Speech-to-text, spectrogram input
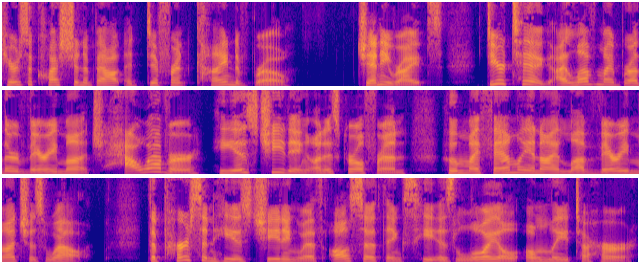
Here's a question about a different kind of bro. Jenny writes Dear Tig, I love my brother very much. However, he is cheating on his girlfriend, whom my family and I love very much as well. The person he is cheating with also thinks he is loyal only to her.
